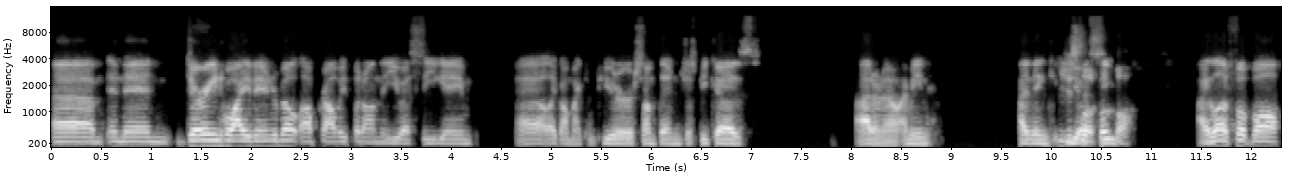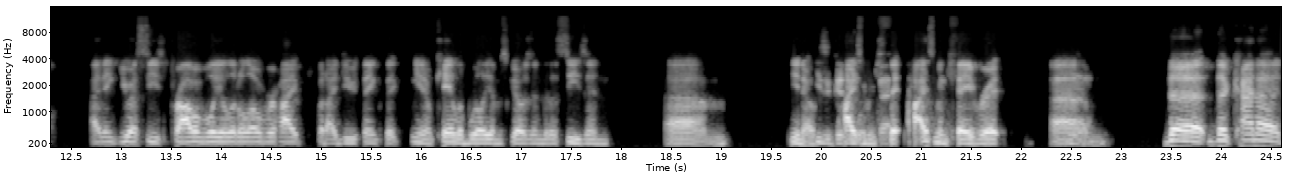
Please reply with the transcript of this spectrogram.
Um, and then during Hawaii Vanderbilt, I'll probably put on the USC game, uh, like on my computer or something, just because I don't know. I mean, I think you just USC, love football. I love football. I think USC is probably a little overhyped, but I do think that you know Caleb Williams goes into the season, um, you know, he's a good Heisman fa- Heisman favorite. Um, yeah. The the kind of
